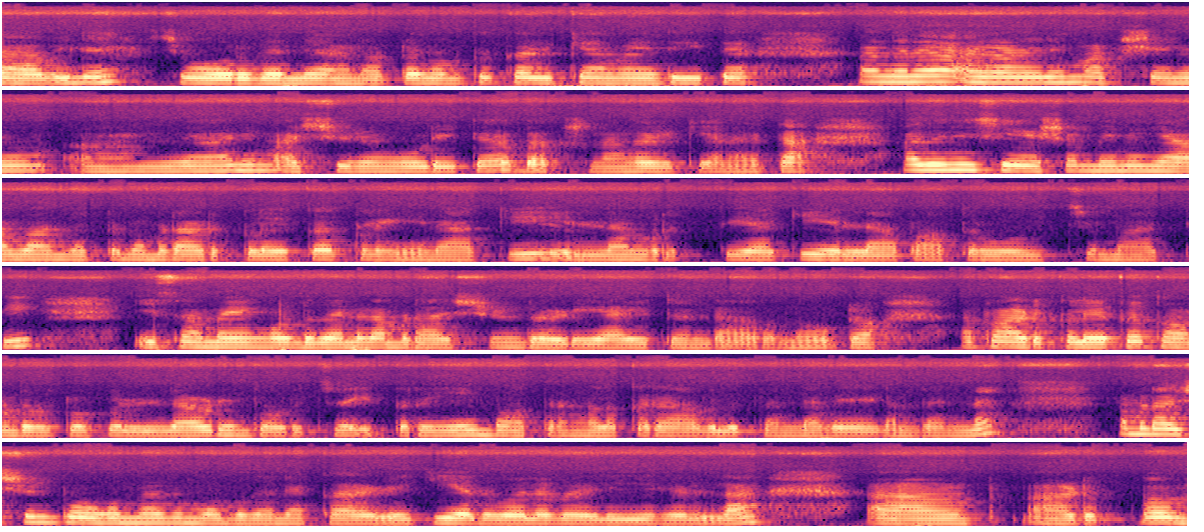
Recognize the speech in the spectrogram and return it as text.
രാവിലെ ചോറ് തന്നെയാണ് കേട്ടോ നമുക്ക് കഴിക്കാൻ വേണ്ടിയിട്ട്. അങ്ങനെ ഞാനും അക്ഷനും ഞാനും അശ്വിനും കൂടിയിട്ട് ഭക്ഷണം കഴിക്കാനായിട്ടാണ് അതിന് ശേഷം പിന്നെ ഞാൻ വന്നിട്ട് നമ്മുടെ അടുക്കളയൊക്കെ ക്ലീനാക്കി എല്ലാം വൃത്തിയാക്കി എല്ലാ പാത്രവും ഒഴിച്ച് മാറ്റി ഈ സമയം കൊണ്ട് തന്നെ നമ്മുടെ അശ്വിൻ റെഡി ആയിട്ടുണ്ടായിരുന്നു കേട്ടോ. അപ്പോൾ അടുക്കളയൊക്കെ കൗണ്ടർ ടോപ്പ് എല്ലാവരുടെയും തുടച്ച് ഇത്രയും പാത്രങ്ങളൊക്കെ രാവിലെ തന്നെ വേഗം തന്നെ നമ്മുടെ അശ്വിൻ പോകുന്നതിന് മുമ്പ് തന്നെ കഴുകി അതുപോലെ വെളിയിലുള്ള അടുപ്പും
